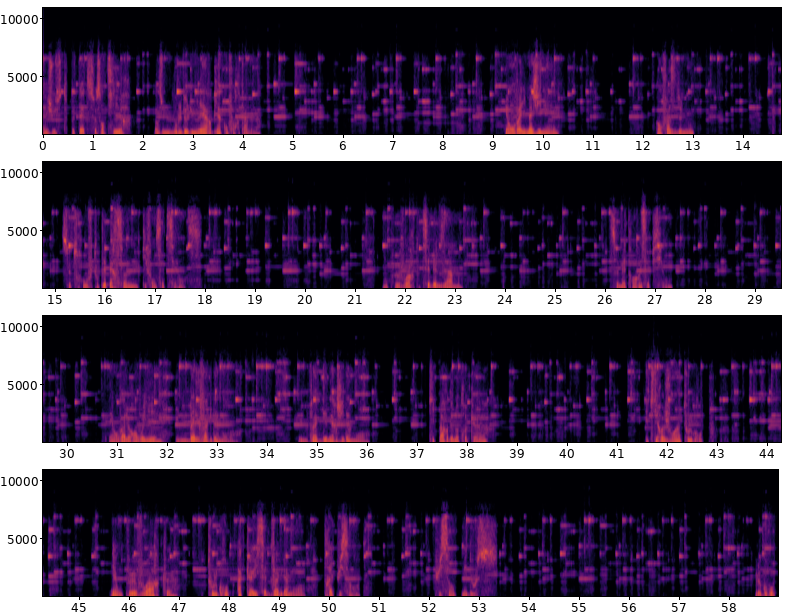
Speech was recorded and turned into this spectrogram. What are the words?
et juste peut-être se sentir dans une boule de lumière bien confortable. Et on va imaginer qu'en face de nous se trouvent toutes les personnes qui font cette séance. On peut voir toutes ces belles âmes se mettre en réception. et on va leur envoyer une belle vague d'amour, une vague d'énergie d'amour qui part de notre cœur qui rejoint tout le groupe. Et on peut voir que tout le groupe accueille cette vague d'amour très puissante, puissante mais douce. Le groupe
